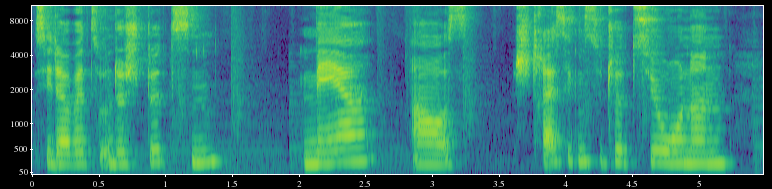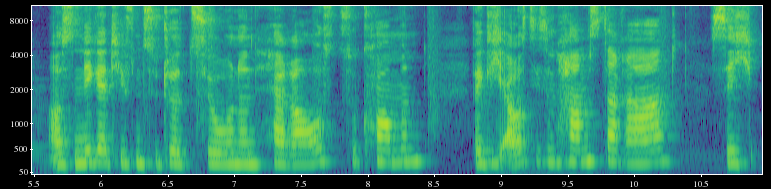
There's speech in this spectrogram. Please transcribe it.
sie dabei zu unterstützen, mehr aus stressigen Situationen, aus negativen Situationen herauszukommen, wirklich aus diesem Hamsterrad sich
